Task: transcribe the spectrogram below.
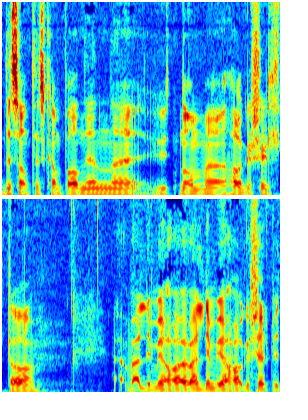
DeSantis-kampanjen eh, utenom eh, hageskilt og Veldig mye, veldig mye hageskilt. Vi,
